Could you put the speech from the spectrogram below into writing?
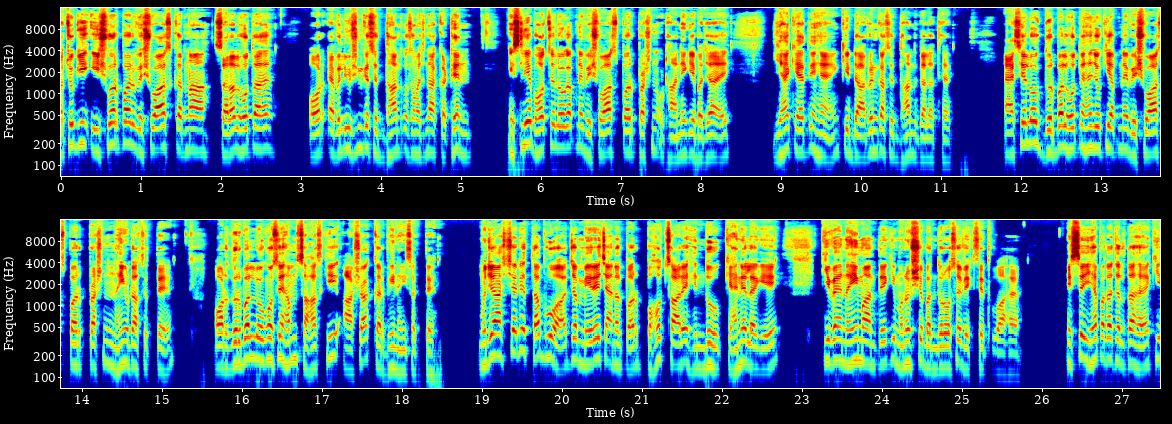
अब चूँकि ईश्वर पर विश्वास करना सरल होता है और एवोल्यूशन के सिद्धांत को समझना कठिन, इसलिए बहुत से लोग अपने विश्वास पर प्रश्न उठाने के बजाय यह कहते हैं कि डार्विन का सिद्धांत गलत है। ऐसे लोग दुर्बल होते हैं जो कि अपने विश्वास पर प्रश्न नहीं उठा सकते और दुर्बल लोगों से हम साहस की आशा कर भी नहीं सकते। मुझे आश्चर्य तब हुआ जब मेरे चैनल पर बहुत सारे हिंदू कहने लगे कि वह नहीं मानते कि मनुष्य बंदरों से विकसित हुआ है। इससे यह पता चलता है कि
